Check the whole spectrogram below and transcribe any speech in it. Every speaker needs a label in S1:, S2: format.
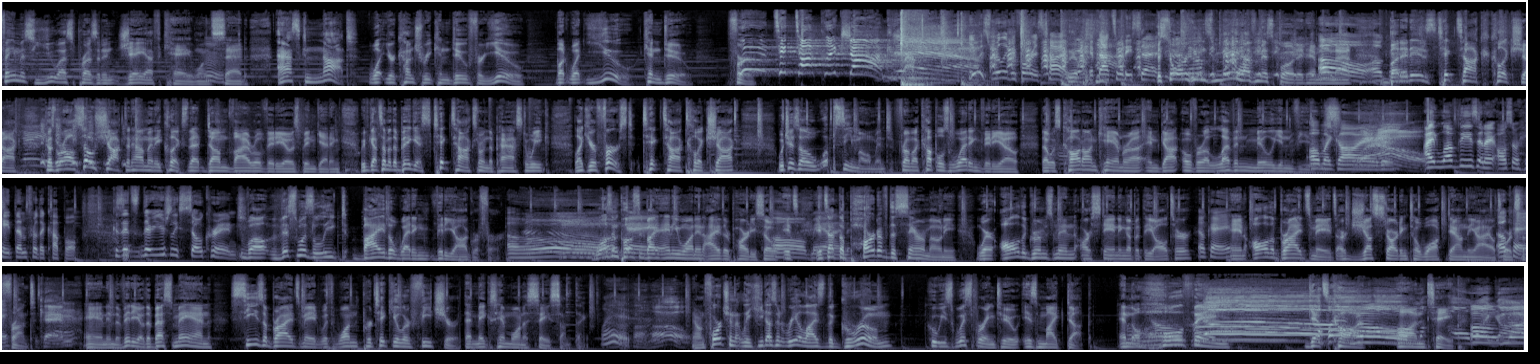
S1: Famous U.S. President JFK once hmm. said, Ask not what your country can do for you, but what you can do for.
S2: TikTok click shock.
S3: He was really before his time, if that's what he said.
S1: Historians may have misquoted him on that,
S3: Oh, okay.
S1: but it is TikTok click shock because we're all so shocked at how many clicks that dumb viral video has been getting. We've got some of the biggest TikToks from the past week, like your first TikTok click shock. Which is a whoopsie moment from a couple's wedding video that was caught on camera and got over 11 million views.
S3: Oh my god.
S4: Wow.
S3: I love these and I also hate them for the couple. Because it's they're usually so cringe.
S1: Well, this was leaked by the wedding videographer.
S3: Oh.
S1: wasn't posted by anyone in either party. So
S3: Oh,
S1: it's it's at the part of the ceremony where all the groomsmen are standing up at the altar.
S3: Okay.
S1: And all the bridesmaids are just starting to walk down the aisle towards the front.
S4: Okay.
S1: And in the video, the best man sees a bridesmaid with one particular feature that makes him want to say something.
S3: What?
S4: Oh.
S1: Now, unfortunately, he doesn't realize the groom who he's whispering to is mic'd up. And
S3: Oh,
S1: the whole thing gets oh, caught
S4: no.
S1: on tape.
S4: Oh my gosh.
